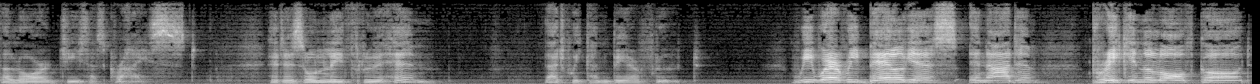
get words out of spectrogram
the Lord Jesus Christ. It is only through him that we can bear fruit. We were rebellious in Adam, breaking the law of God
